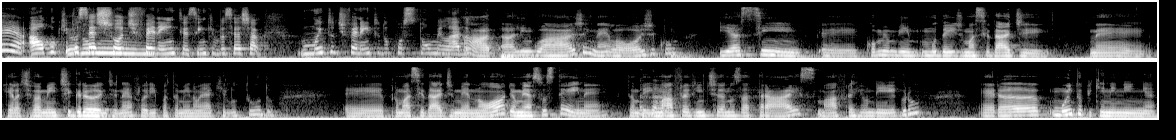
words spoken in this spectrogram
É, algo que eu você não... achou diferente, assim, que você achava muito diferente do costume lá. Do... Ah, a linguagem, né, lógico. E assim, é, como eu me mudei de uma cidade, né, relativamente grande, né, Floripa também não é aquilo tudo, é, para uma cidade menor, eu me assustei, né? Também uhum. Mafra 20 anos atrás, Mafra Rio Negro, era muito pequenininha.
